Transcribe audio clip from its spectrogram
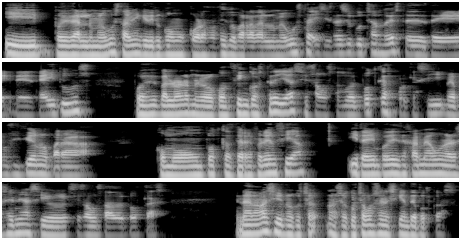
Y podéis darle un me gusta, bien que tiene como un corazoncito para darle un me gusta. Y si estáis escuchando este desde, desde iTunes, podéis valorármelo con 5 estrellas si os ha gustado el podcast, porque así me posiciono para como un podcast de referencia. Y también podéis dejarme alguna reseña si os, ha gustado el podcast. Nada más y nos escuchamos en el siguiente podcast.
